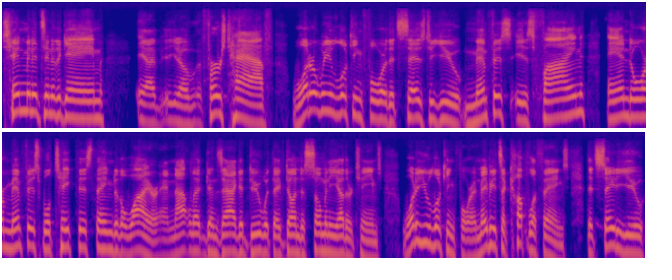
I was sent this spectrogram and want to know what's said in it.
10 minutes into the game, uh, you know, first half, what are we looking for that says to you Memphis is fine and or Memphis will take this thing to the wire and not let Gonzaga do what they've done to so many other teams? What are you looking for? And maybe it's a couple of things that say to you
